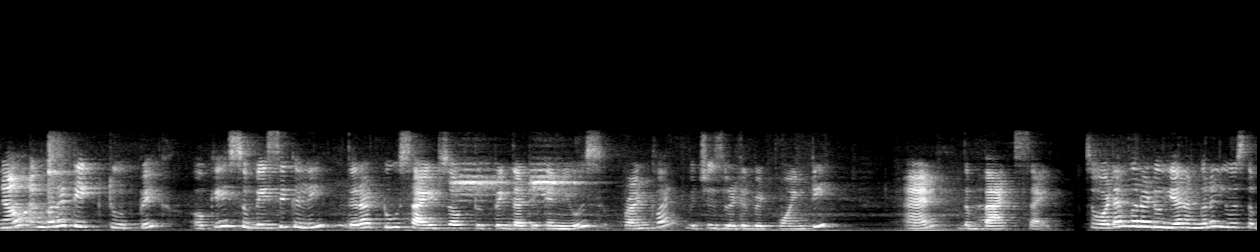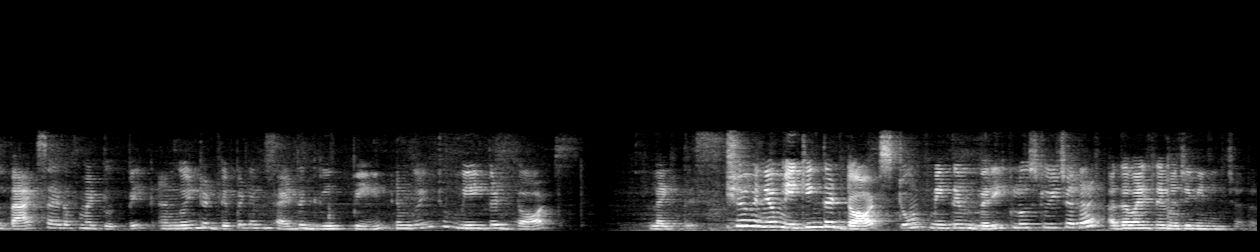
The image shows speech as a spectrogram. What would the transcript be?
Now I'm gonna take toothpick okay? So basically there are two sides of toothpick that you can use. Front one which is little bit pointy and the back side so what I'm going to do here, I'm going to use the back side of my toothpick. I'm going to dip it inside the green paint. I'm going to make the dots like this. Sure, when you're making the dots, don't make them very close to each other. Otherwise, they're merging in each other.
